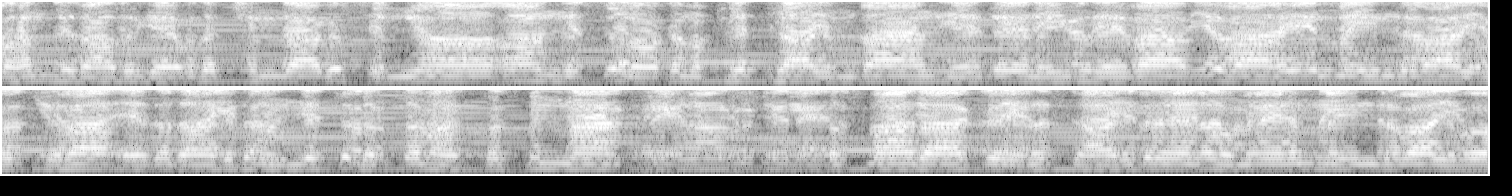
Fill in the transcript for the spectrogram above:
वहन्ति तादृगेव तच्छन्दागस्यन्योन्यस्य लोकमभ्यध्यायन्तान्येतेनैव देवाव्यवाहयन्नैन्द्रवायवस्य वा एतदायतनम् यच्च दत्तमस्तस्मिन्नाग्रेण तस्मादाग्रेण स्यायतनेन उमेहन्नैन्द्रवायवो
